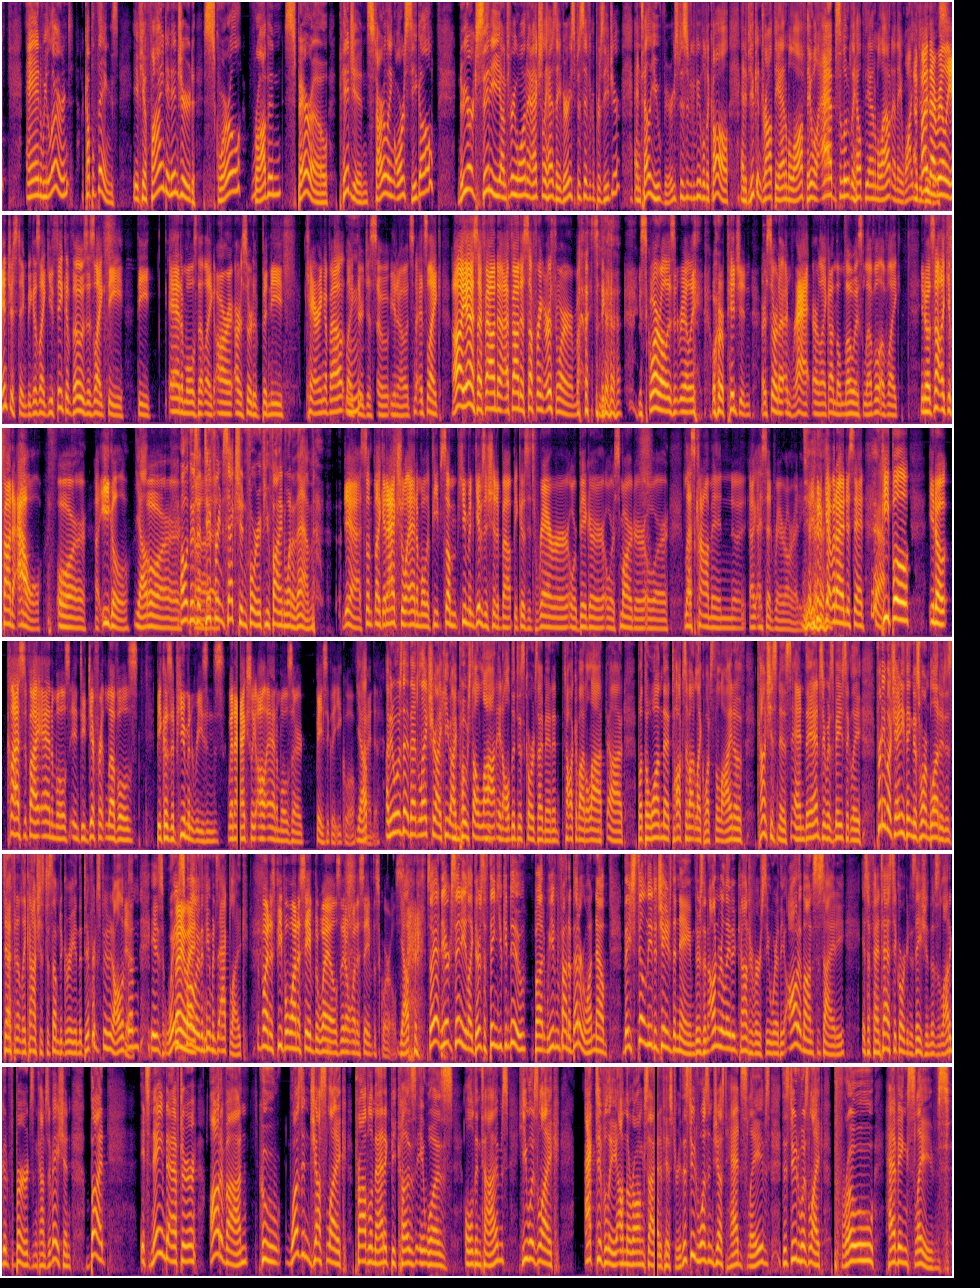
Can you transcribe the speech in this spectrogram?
and we learned a couple things. If you find an injured squirrel, robin, sparrow, pigeon, starling, or seagull, New York City on 3 1 actually has a very specific procedure and tell you very specific people to call. And if you can drop the animal off, they will absolutely help the animal out and they want you I to find that this. really interesting because like you think of those as like the the animals that like are are sort of beneath caring about like Mhm. they're just so you know it's it's like oh yes i found a i found a suffering earthworm it's like a squirrel isn't really or a pigeon or sort of and rat are like on the lowest level of like you know it's not like you found an owl or an eagle Yeah. or Oh, there's a uh, different section for if you find one of them. yeah, some like an actual animal that peop- some human gives a shit about because it's rarer or bigger or smarter or less common. Uh, I, I said rare already. you get what I understand. Yeah. People, you know, classify animals into different levels because of human reasons when actually all animals are basically equal. Yeah. I mean, what was that that lecture I keep. I post a lot in all the discords I'm in and talk about a lot. Uh, but the one that talks about like what's the line of consciousness, and the answer was basically pretty much anything that's warm blooded is definitely conscious to some degree, and the difference between all of Yeah. them is way anyway- smaller than humans act like. The point is, people want to save the whales. They don't want to save the squirrels. Yep. so yeah, New York City, like there's a thing you can do, but we even found a better one. Now, they still need to change the name. There's an unrelated controversy where the Audubon Society is a fantastic organization that does a lot of good for birds and conservation, but it's named after Audubon, who wasn't just like problematic because it was olden times. He was like actively on the wrong side of history. This dude wasn't just had slaves. This dude was like pro having slaves.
